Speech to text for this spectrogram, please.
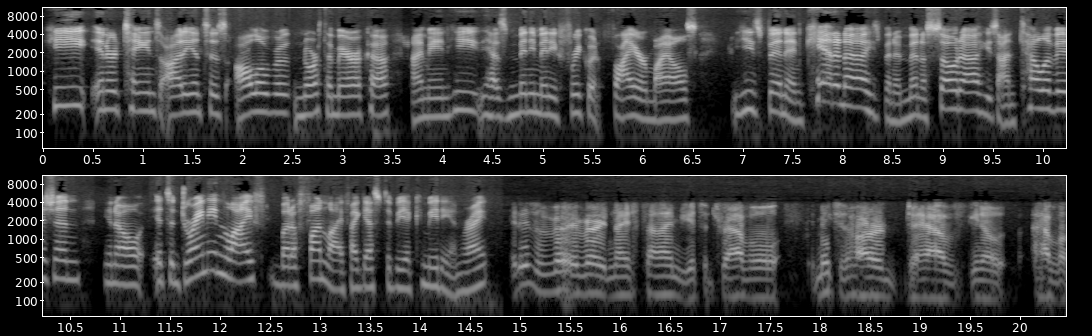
He entertains audiences all over North America. I mean, he has many, many frequent flyer miles. He's been in Canada, he's been in Minnesota, he's on television. You know, it's a draining life, but a fun life, I guess, to be a comedian, right? It is a very, very nice time. You get to travel. It makes it hard to have, you know, have a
